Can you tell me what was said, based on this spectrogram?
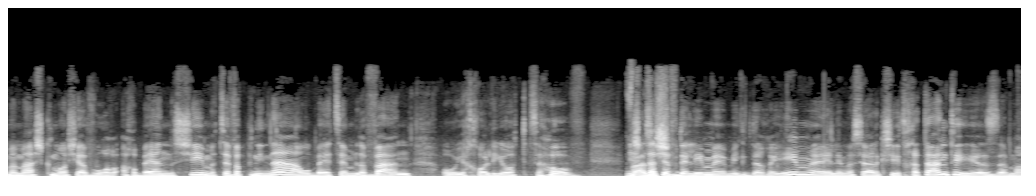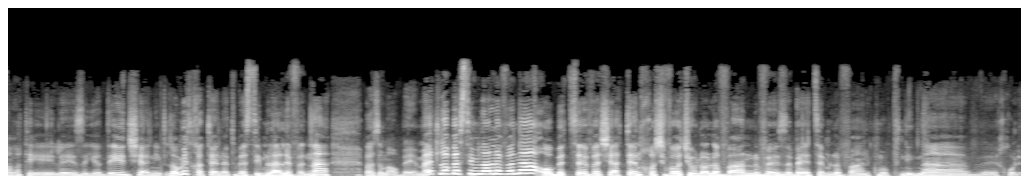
ממש כמו שעבור הרבה אנשים הצבע פנינה הוא בעצם לבן, או יכול להיות צהוב. יש קצת הש... הבדלים אה, מגדריים, אה, למשל כשהתחתנתי, אז אמרתי לאיזה ידיד שאני לא מתחתנת בשמלה לבנה, ואז הוא אמר, באמת לא בשמלה לבנה, או בצבע שאתן חושבות שהוא לא לבן וזה בעצם לבן, כמו פנינה וכולי.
